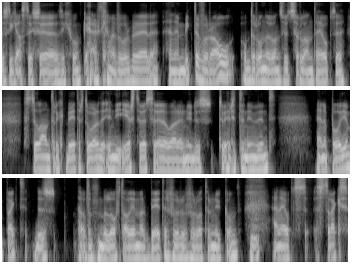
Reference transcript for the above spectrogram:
Dus die gast is eh, zich gewoon keihard gaan voorbereiden. En hij mikte vooral op de ronde van Zwitserland. Hij hoopte stilaan terug beter te worden in die eerste wedstrijden, waar hij nu dus twee ritten in wint en een podium pakt. Dus dat belooft alleen maar beter voor, voor wat er nu komt. En hij hoopt straks,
